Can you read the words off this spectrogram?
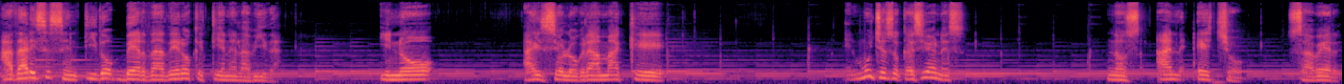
a dar ese sentido verdadero que tiene la vida y no a ese holograma que en muchas ocasiones nos han hecho saber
